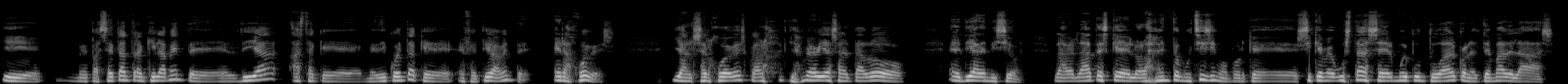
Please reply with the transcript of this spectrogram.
y me pasé tan tranquilamente el día hasta que me di cuenta que efectivamente era jueves. Y al ser jueves, claro, ya me había saltado el día de emisión. La verdad es que lo lamento muchísimo porque sí que me gusta ser muy puntual con el tema de las,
